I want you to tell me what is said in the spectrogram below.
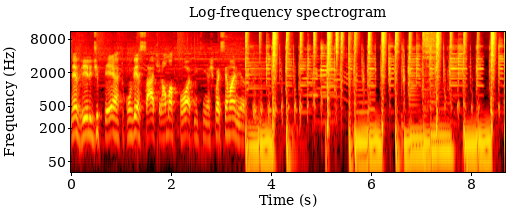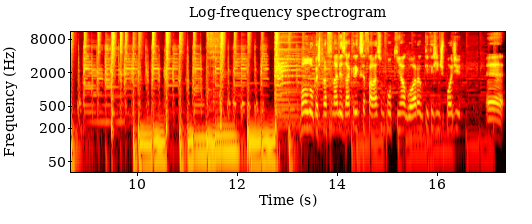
né, ver ele de perto, conversar, tirar uma foto, enfim, acho que vai ser maneiro. Bom, Lucas, para finalizar, queria que você falasse um pouquinho agora o que, que a gente pode é,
